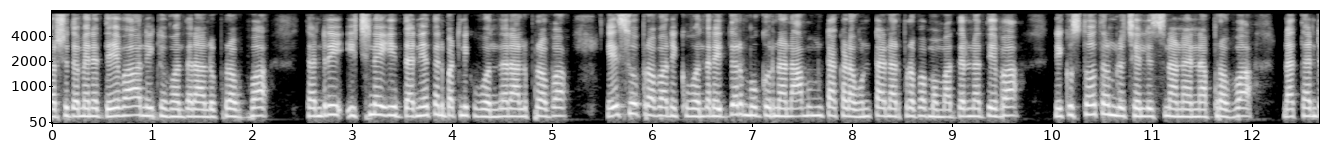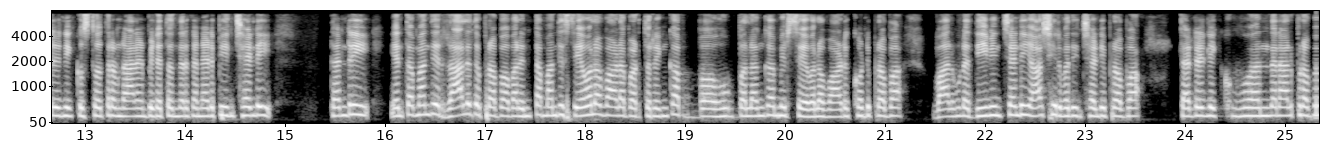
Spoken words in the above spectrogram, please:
పరిశుద్ధమైన దేవా నీకు వందనాలు ప్రభా. తండ్రి ఇచ్చిన ఈ ధన్యతను బట్టి నీకు వందనాలు ప్రభా. ఏసో ప్రభా నీకు వందన. ఇద్దరు ముగ్గురు నా నామం ఉంటే అక్కడ ఉంటాన్నారు ప్రభా. మా మధ్యన దేవా నీకు స్తోత్రంలో చెల్లిస్తున్నాను ఆయన ప్రవ్వ. నా తండ్రి నీకు స్తోత్రం రాని బిడ్డ తొందరగా నడిపించండి. తండ్రి ఎంతమంది రాలేదు ప్రభా వారు ఎంతమంది సేవలో వాడబడుతున్నారు ఇంకా బహుబలంగా మీరు సేవలో వాడుకోండి ప్రభా. వాళ్ళు కూడా దీవించండి ఆశీర్వదించండి ప్రభా. తండ్రి నీకు వందనాలు. ప్రభ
